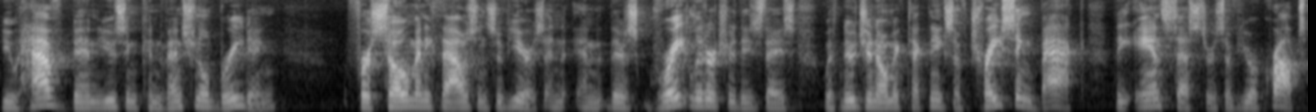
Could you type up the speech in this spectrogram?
You have been using conventional breeding for so many thousands of years. And, and there's great literature these days with new genomic techniques of tracing back the ancestors of your crops.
